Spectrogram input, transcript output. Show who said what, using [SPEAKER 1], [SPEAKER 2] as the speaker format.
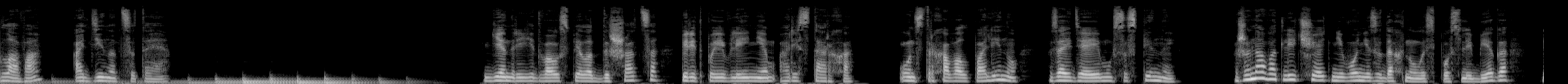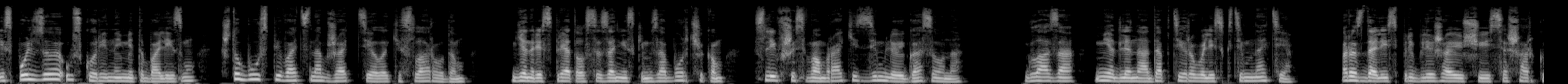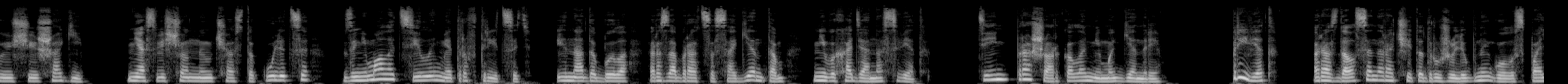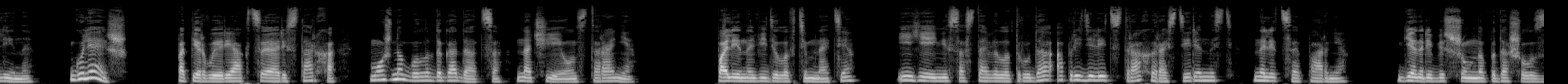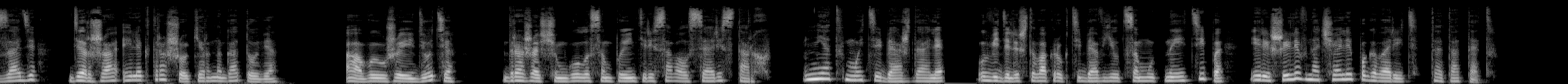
[SPEAKER 1] Глава одиннадцатая Генри едва успел отдышаться перед появлением Аристарха. Он страховал Полину, зайдя ему со спины. Жена, в отличие от него, не задохнулась после бега, используя ускоренный метаболизм, чтобы успевать снабжать тело кислородом. Генри спрятался за низким заборчиком, слившись во мраке с землей газона. Глаза медленно адаптировались к темноте. Раздались приближающиеся шаркающие шаги. Неосвещенный участок улицы занимал от силы метров тридцать, и надо было разобраться с агентом, не выходя на свет. Тень прошаркала мимо Генри. «Привет», — раздался нарочито дружелюбный голос Полины. «Гуляешь?» По первой реакции Аристарха можно было догадаться, на чьей он стороне. Полина видела в темноте, и ей не составило труда определить страх и растерянность на лице парня. Генри бесшумно подошел сзади, держа электрошокер наготове. «А вы уже идете?» — дрожащим голосом поинтересовался Аристарх. «Нет, мы тебя ждали. Увидели, что вокруг тебя вьются мутные типы, и решили вначале поговорить тет-а-тет». -тет.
